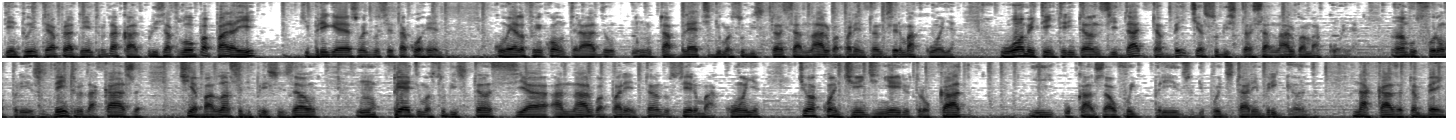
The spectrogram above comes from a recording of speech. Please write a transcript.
tentou entrar para dentro da casa. A polícia falou: opa, para aí, que briga é essa onde você está correndo? Com ela foi encontrado um tablete de uma substância análoga aparentando ser maconha. O homem tem 30 anos de idade também tinha substância análoga à maconha. Ambos foram presos. Dentro da casa tinha balança de precisão, um pé de uma substância análoga aparentando ser maconha, tinha uma quantia em dinheiro trocado e o casal foi preso depois de estarem brigando. Na casa também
